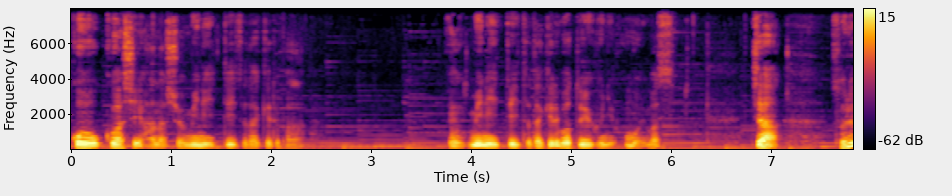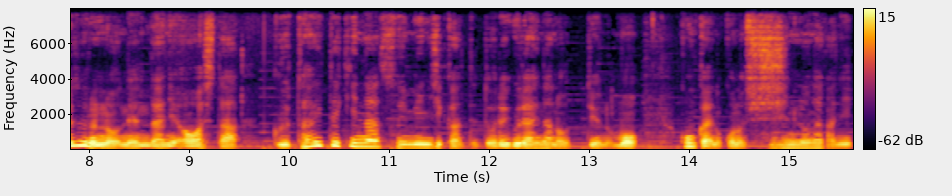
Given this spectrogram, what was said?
この詳しい話を見に行っていただければ、うん、見に行っていただければというふうに思います。じゃあそれぞれの年代に合わせた具体的な睡眠時間ってどれぐらいなのっていうのも今回のこの指針の中に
